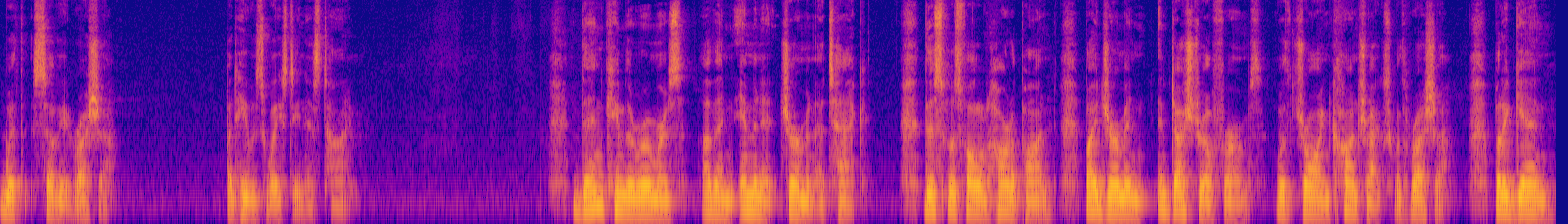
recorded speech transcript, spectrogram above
with Soviet Russia. But he was wasting his time. Then came the rumors of an imminent German attack. This was followed hard upon by German industrial firms withdrawing contracts with Russia. But again,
